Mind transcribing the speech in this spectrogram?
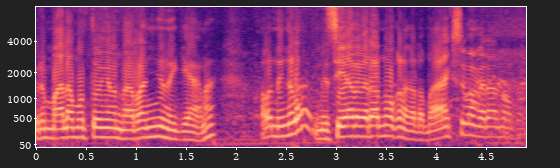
ഒരു മല മൊത്തം ഇങ്ങനെ നിറഞ്ഞു നിൽക്കുകയാണ്. അപ്പോൾ നിങ്ങൾ മിസ് ചെയ്യാതെ വരാൻ നോക്കണം കേട്ടോ. മാക്സിമം വരാൻ നോക്കണം.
